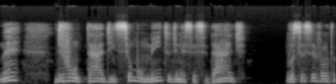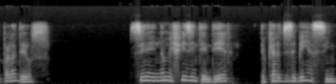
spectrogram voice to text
né, de vontade em seu momento de necessidade, você se volta para Deus. Se não me fiz entender, eu quero dizer bem assim.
